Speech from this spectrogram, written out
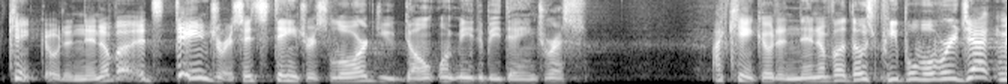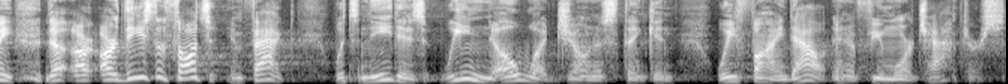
I can't go to Nineveh. It's dangerous. It's dangerous. Lord, you don't want me to be dangerous. I can't go to Nineveh. Those people will reject me. Are, are, these the thoughts? In fact, what's neat is we know what Jonah's thinking. We find out in a few more chapters.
